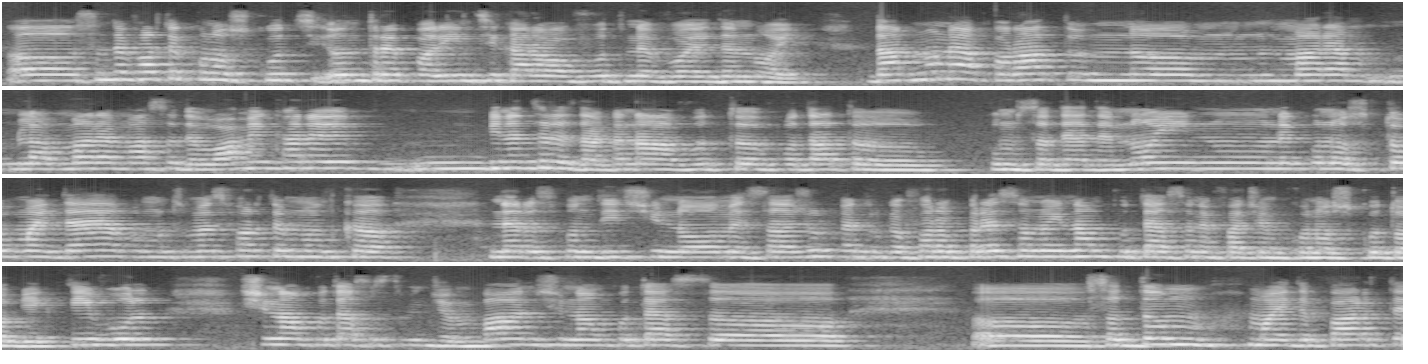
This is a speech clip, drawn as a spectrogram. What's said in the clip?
uh, suntem foarte cunoscuți între părinții care au avut nevoie de noi. Dar nu neapărat în uh, marea, la marea masă de oameni care, bineînțeles, dacă n-a avut vreodată cum să dea de noi, nu ne cunosc. Tocmai de aia vă mulțumesc foarte mult că ne răspândiți și nouă mesajul, pentru că fără presă noi n-am putea să ne facem cunoscut obiectivul și n-am putea să strângem bani și n-am putea să Uh, să dăm mai departe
